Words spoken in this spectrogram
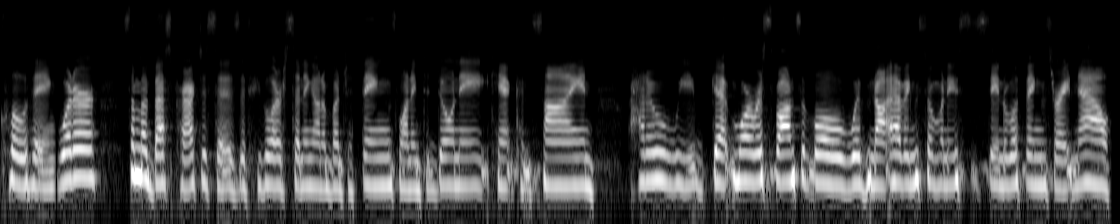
clothing? What are some of the best practices if people are sitting on a bunch of things wanting to donate, can't consign? How do we get more responsible with not having so many sustainable things right now?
